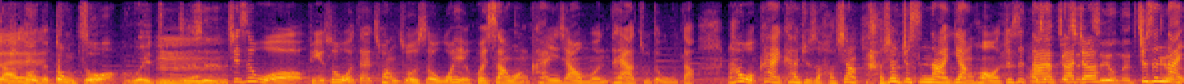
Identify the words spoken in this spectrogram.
打猎的动作为主，这样。是，其实我，比如说我在创作的时候，我也会上网看一下我们泰雅族的舞蹈，然后我看一看，就是好像 好像就是那样哈，就是大家大家就是那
